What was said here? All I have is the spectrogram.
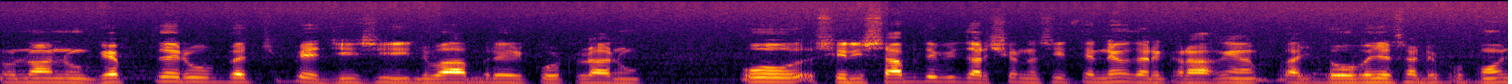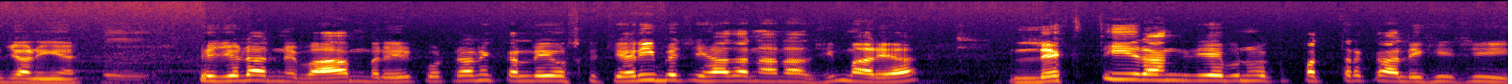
ਉਹਨਾਂ ਨੂੰ ਗਿਫਟ ਦੇ ਰੂਪ ਵਿੱਚ ਭੇਜੀ ਸੀ ਨਵਾਬ ਮਲੇਰਕੋਟਲਾ ਨੂੰ। ਉਹ ਸ੍ਰੀ ਸਾਹਿਬ ਦੇ ਵੀ ਦਰਸ਼ਨ ਅਸੀਂ ਤਿੰਨੇ ਦਿਨ ਕਰਾ ਗਏ ਹਾਂ। ਅੱਜ 2 ਵਜੇ ਸਾਡੇ ਕੋਲ ਪਹੁੰਚ ਜਾਣੀ ਹੈ। ਤੇ ਜਿਹੜਾ ਨਵਾਬ ਮਲੇਰਕੋਟਲਾ ਨੇ ਕੱਲੇ ਉਸ ਕਚਹਿਰੀ ਵਿੱਚ ਇਹਦਾ ਨਾਂ ਨਾ ਸੀ ਮਾਰਿਆ। ਲਿਖਤੀ ਰੰਗਜੇਬ ਨੂੰ ਇੱਕ ਪੱਤਰਕਾ ਲਿਖੀ ਸੀ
